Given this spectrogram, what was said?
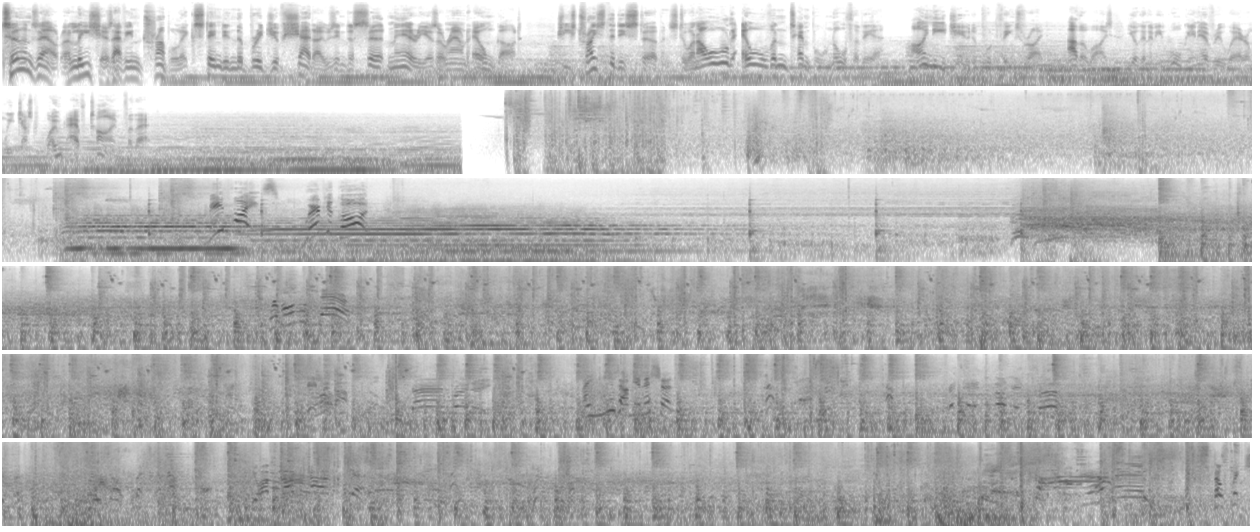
Turns out Olesya's having trouble extending the Bridge of Shadows into certain areas around Helmgart. She's traced the disturbance to an old elven temple north of here. I need you to put things right. Otherwise, you're going to be walking everywhere and we just won't have time for that.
